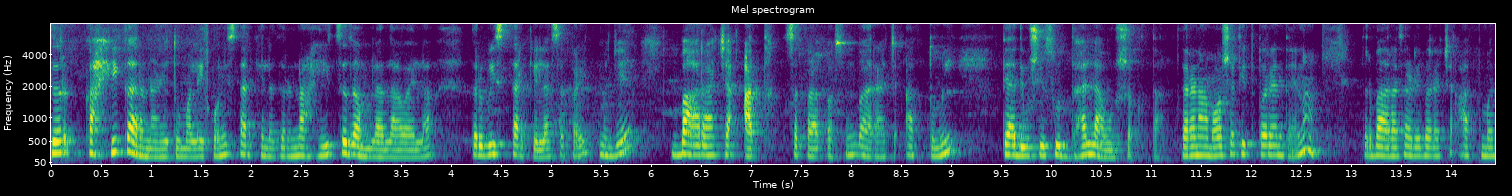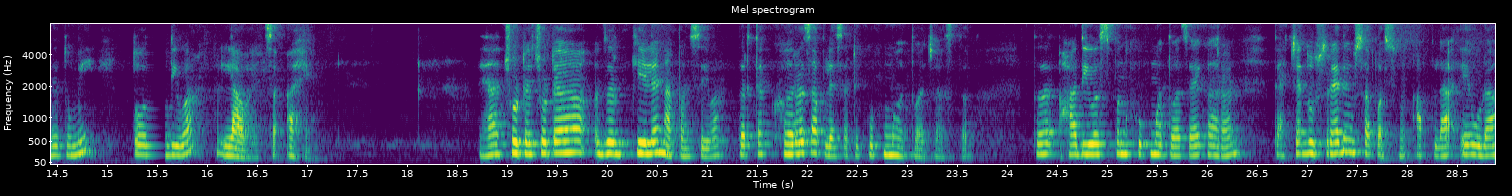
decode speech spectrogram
जर काही कारणाने तुम्हाला एकोणीस तारखेला जर नाहीच जमला लावायला तर वीस तारखेला सकाळी म्हणजे बाराच्या आत सकाळपासून बाराच्या आत तुम्ही त्या दिवशीसुद्धा लावू शकता. कारण अमावस्या तिथपर्यंत आहे ना? तर बारा साडेबाराच्या आतमध्ये तुम्ही तो दिवा लावायचा आहे. ह्या छोट्या छोट्या जर केल्या ना आपण सेवा तर त्या खरंच आपल्यासाठी खूप महत्त्वाच्या असतात. तर हा दिवस पण खूप महत्त्वाचा आहे कारण त्याच्या दुसऱ्या दिवसापासून आपला एवढा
